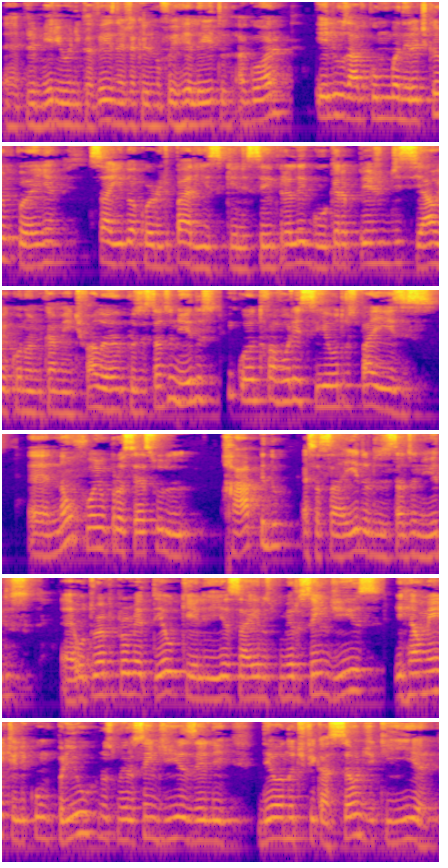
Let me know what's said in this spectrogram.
é, primeira e única vez, né, já que ele não foi reeleito agora, ele usava como bandeira de campanha sair do Acordo de Paris, que ele sempre alegou que era prejudicial economicamente falando para os Estados Unidos, enquanto favorecia outros países. É, não foi um processo rápido essa saída dos Estados Unidos. É, o Trump prometeu que ele ia sair nos primeiros 100 dias e realmente ele cumpriu nos primeiros 100 dias. Ele deu a notificação de que ia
